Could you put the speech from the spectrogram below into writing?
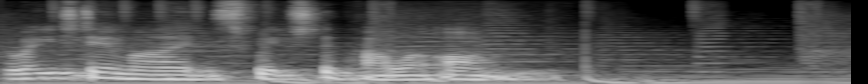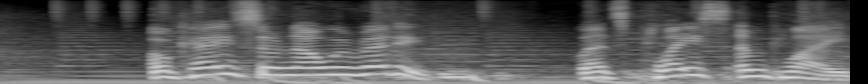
Through HDMI, switch the power on. Okay, so now we're ready. Let's place and play.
